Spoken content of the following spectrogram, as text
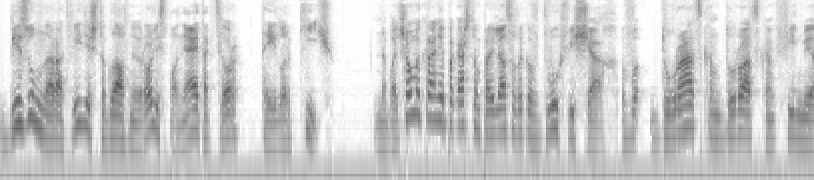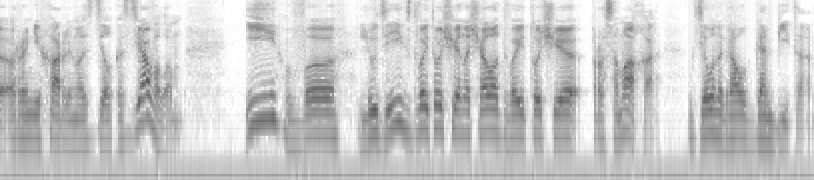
безумно рад видеть, что главную роль исполняет актер Тейлор Кич. На большом экране пока что он появлялся только в двух вещах. В дурацком-дурацком фильме Ренни Харлина «Сделка с дьяволом» и в «Люди Икс. Двоеточие. Начало. Двоеточие. Росомаха», где он играл Гамбита.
